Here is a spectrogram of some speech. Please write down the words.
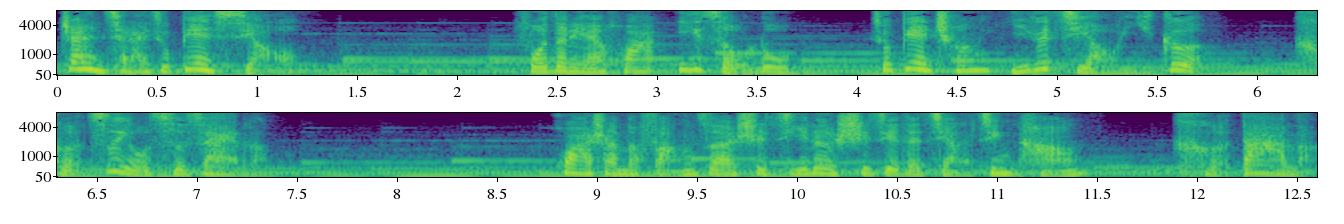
站起来就变小。佛的莲花一走路就变成一个脚一个，可自由自在了。画上的房子是极乐世界的讲经堂，可大了，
